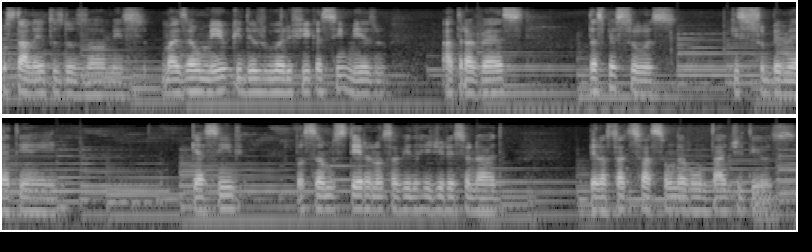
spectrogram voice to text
os talentos dos homens, mas é um meio que Deus glorifica a si mesmo através das pessoas que se submetem a Ele. Que assim possamos ter a nossa vida redirecionada pela satisfação da vontade de Deus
